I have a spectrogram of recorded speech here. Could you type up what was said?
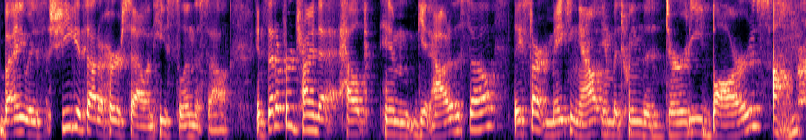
but anyways, she gets out of her cell, and he's still in the cell. Instead of her trying to help him get out of the cell, they start making out in between the dirty bars. oh.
